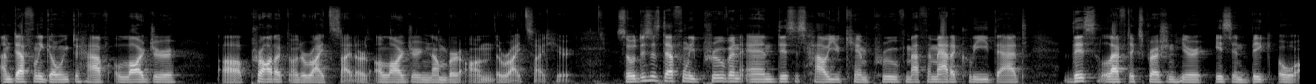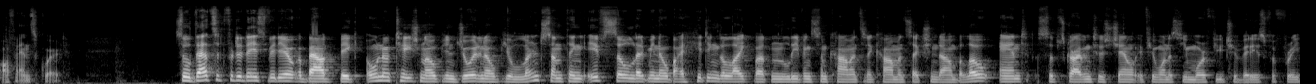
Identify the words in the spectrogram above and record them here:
I'm definitely going to have a larger uh, product on the right side or a larger number on the right side here. So this is definitely proven and this is how you can prove mathematically that this left expression here is in big O of n squared. So that's it for today's video about big O notation. I hope you enjoyed and I hope you learned something. If so, let me know by hitting the like button, leaving some comments in the comment section down below, and subscribing to this channel if you want to see more future videos for free.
